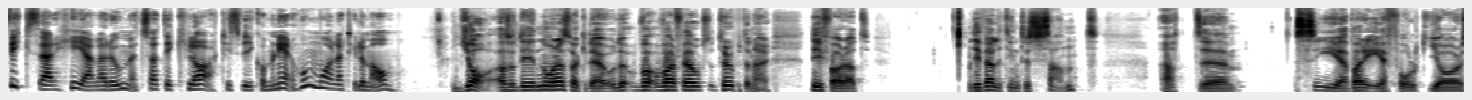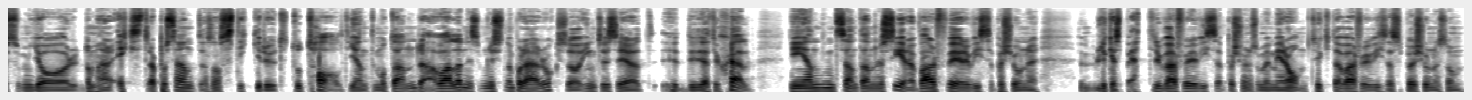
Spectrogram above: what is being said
fixar hela rummet så att det är klart tills vi kommer ner. Hon målar till och med om. Ja, alltså det är några saker där. Och varför jag också tar upp den här, det är för att det är väldigt intressant att eh, se vad det är folk gör som gör de här extra procenten som sticker ut totalt gentemot andra. Och alla ni som lyssnar på det här också, intresserat, eh, det vet jag själv, det är intressant att analysera. Varför är det vissa personer lyckas bättre? Varför är det vissa personer som är mer omtyckta? Varför är det vissa personer som,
